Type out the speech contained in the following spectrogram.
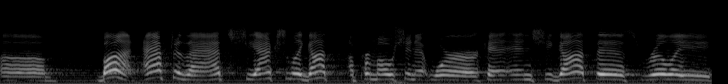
Um, but after that, she actually got a promotion at work, and she got this really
